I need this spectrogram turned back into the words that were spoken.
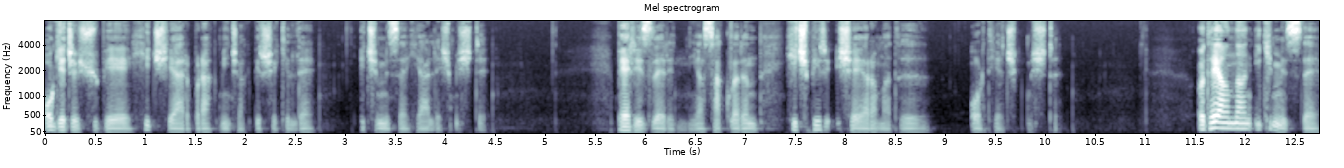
o gece şüpheye hiç yer bırakmayacak bir şekilde içimize yerleşmişti. Perhizlerin, yasakların hiçbir işe yaramadığı ortaya çıkmıştı. Öte yandan ikimiz de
